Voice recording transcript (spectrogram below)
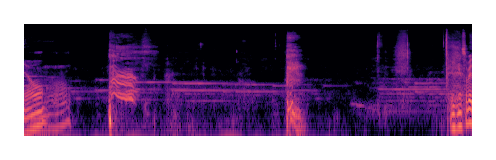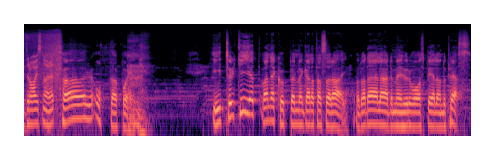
Ja. Ingen som vill dra i snöret? För åtta poäng. I Turkiet vann jag kuppen med Galatasaray och det var där jag lärde mig hur det var att spela under press.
